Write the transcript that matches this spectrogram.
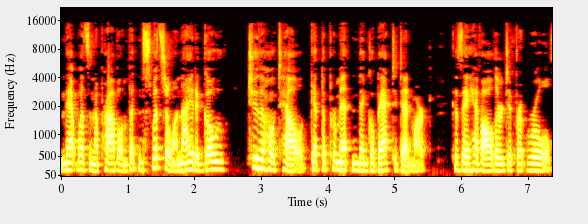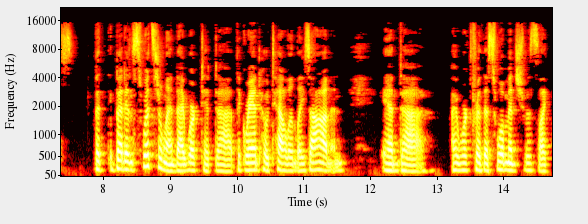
And that wasn't a problem. But in Switzerland, I had to go to the hotel, get the permit, and then go back to Denmark because they have all their different rules. But, but in Switzerland, I worked at, uh, the Grand Hotel in Lausanne and, and, uh, I worked for this woman. She was like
